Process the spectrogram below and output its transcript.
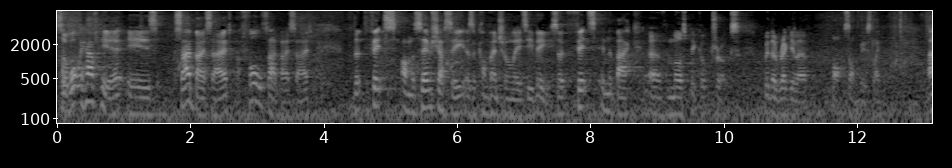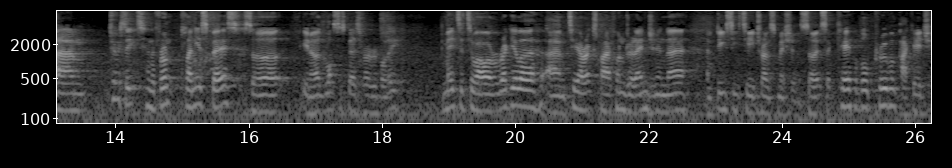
So what we have here is a side-by-side, -side, a full side-by-side, -side, that fits on the same chassis as a conventional ATV. So it fits in the back of most pickup trucks with a regular box, obviously. Um, two seats in the front, plenty of space. So, you know, lots of space for everybody. Mated to our regular um, TRX 500 engine in there and DCT transmission. So it's a capable, proven package,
